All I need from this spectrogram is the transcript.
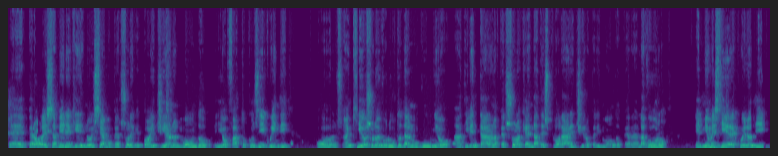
eh, però lei sa bene che noi siamo persone che poi girano il mondo, io ho fatto così, quindi anch'io sono evoluto dal mugugno a diventare una persona che è andata a esplorare il giro per il mondo per lavoro e il mio mestiere è quello di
